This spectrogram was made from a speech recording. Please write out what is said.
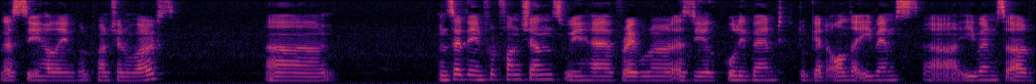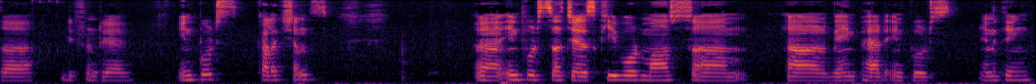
Let's see how the input function works. Uh, inside the input functions we have regular SDL poll event to get all the events. Uh, events are the different uh, inputs collections. Uh, inputs such as keyboard mouse um, uh, gamepad inputs. Anything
